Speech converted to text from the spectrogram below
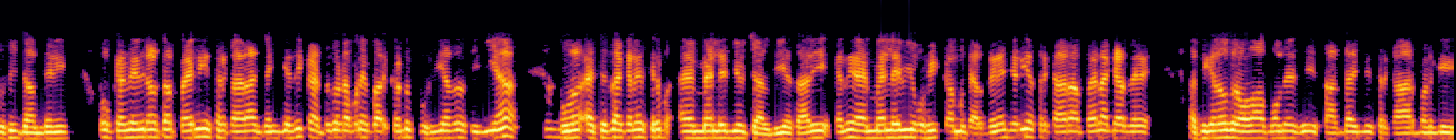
ਤੁਸੀਂ ਜਾਂਦੇ ਨਹੀਂ। ਉਹ ਕਹਿੰਦੇ ਇਹਦੇ ਨਾਲ ਤਾਂ ਪਹਿਲੀਆਂ ਸਰਕਾਰਾਂ ਚੰਗੀਆਂ ਸੀ ਘੱਟ ਤੋਂ ਘੱਟ ਆਪਣੇ ਵਰਕਰ ਨੂੰ ਪੁੱਛੀਆਂ ਤਾਂ ਸੀਗੀਆਂ। ਹੁਣ ਇੱਥੇ ਤਾਂ ਕਹਿੰਦੇ ਸਿਰਫ ਐਮਐਲਏ ਦੀ ਉਹ ਚੱਲਦੀ ਹੈ ਸਾਰੀ। ਕਹਿੰਦੇ ਐਮਐਲਏ ਵੀ ਉਹੀ ਕੰਮ ਕਰਦੇ ਨੇ ਜਿਹੜੀਆਂ ਸਰਕਾਰਾਂ ਪਹਿਲਾਂ ਕਰਦੇ ਨੇ। ਅਸੀਂ ਕਹਿੰਦਾ ਉਹ ਰੌਲਾ ਪਾਉਂਦੇ ਸੀ, ਸਾਡਾ ਜੀ ਸਰਕਾਰ ਬਣ ਗਈ,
